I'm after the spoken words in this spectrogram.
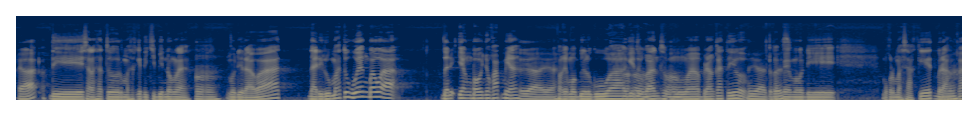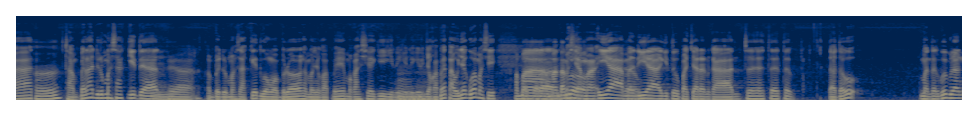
ya. di salah satu rumah sakit di Cibinong lah. Heeh. Mau dirawat dari rumah tuh gue yang bawa. Dari yang bawa nyokapnya. Iya iya. pakai mobil gua gitu kan semua berangkat yuk Iya, terus? sampai mau di mau ke rumah sakit berangkat Heeh. sampailah di rumah sakit kan Iya. sampai di rumah sakit gua ngobrol sama nyokapnya makasih ya Gi gini gini gini nyokapnya taunya gua masih Sama mantan masih lu? sama iya sama dia gitu pacaran kan tahu-tahu mantan gue bilang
